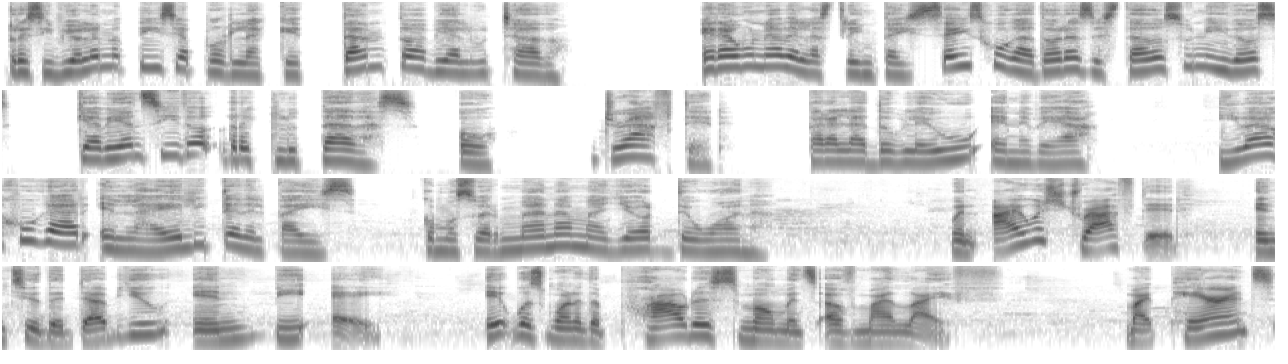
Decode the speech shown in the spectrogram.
recibió la noticia por la que tanto había luchado. Era una de las 36 jugadoras de Estados Unidos que habían sido reclutadas o drafted para la WNBA. Iba a jugar en la élite del país, como su hermana mayor Dewana. When I was drafted into the WNBA, it was one of the proudest moments of my life. My parents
